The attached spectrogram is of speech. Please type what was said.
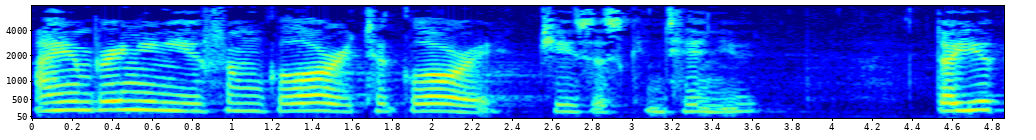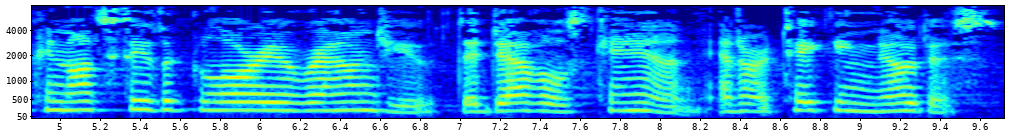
I am bringing you from glory to glory, Jesus continued. Though you cannot see the glory around you, the devils can and are taking notice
